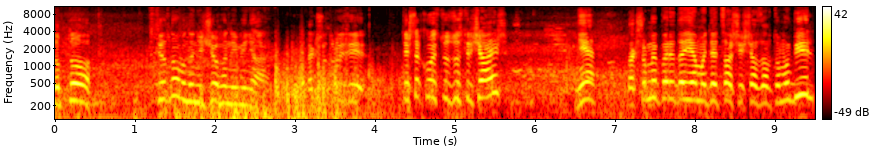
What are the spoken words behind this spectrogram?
Тобто, все одно воно нічого не міняє. Так що, друзі, ти ж когось тут зустрічаєш? Ні? Так що ми передаємо дядь Саші зараз автомобіль,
